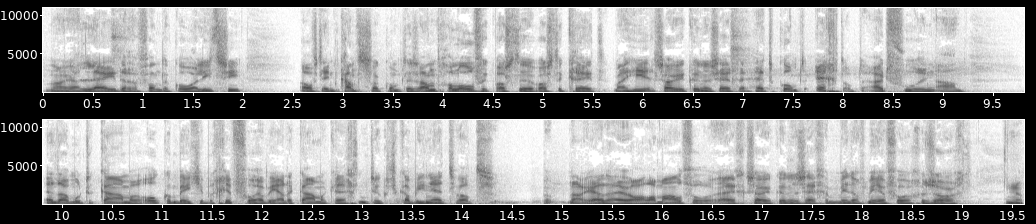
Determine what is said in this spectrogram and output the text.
nou ja, leider van de coalitie? Of den kansler komt es aan, geloof ik, was de, was de kreet. Maar hier zou je kunnen zeggen, het komt echt op de uitvoering aan. En daar moet de Kamer ook een beetje begrip voor hebben. Ja, de Kamer krijgt natuurlijk het kabinet wat... Nou ja, daar hebben we allemaal voor, eigenlijk zou je kunnen zeggen, min of meer voor gezorgd. Ja.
